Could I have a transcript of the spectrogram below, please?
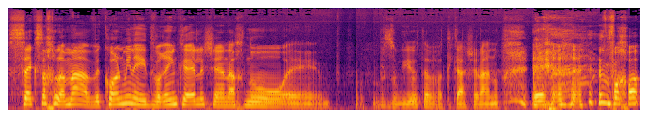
סקס החלמה וכל מיני דברים כאלה שאנחנו, אה, בזוגיות הוותיקה שלנו, אה, לפחות...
